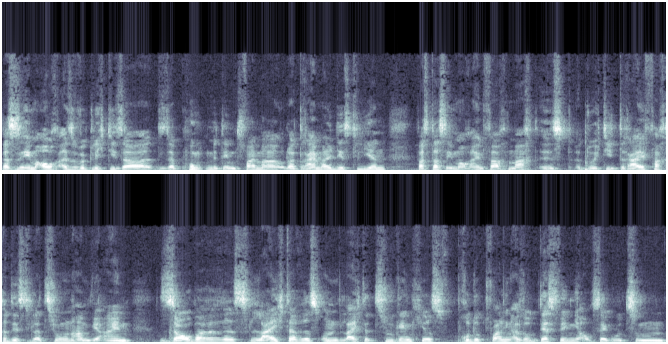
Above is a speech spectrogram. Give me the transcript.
Das ist eben auch also wirklich dieser, dieser Punkt mit dem zweimal oder dreimal Destillieren. Was das eben auch einfach macht, ist, durch die dreifache Destillation haben wir ein saubereres, leichteres und leichter zugängliches Produkt vor allen Dingen. Also deswegen ja auch sehr gut zum,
